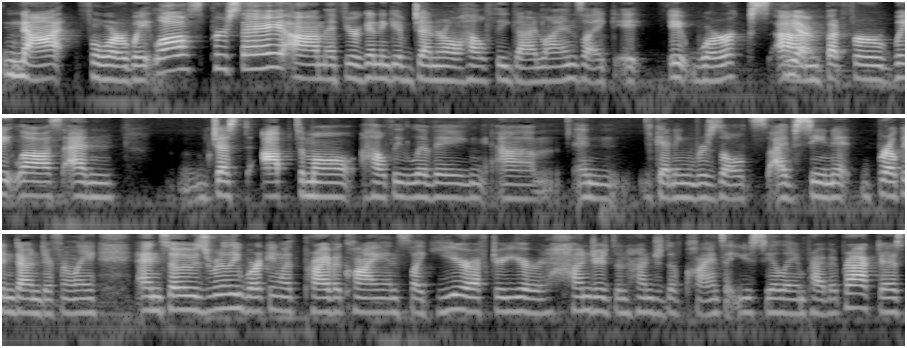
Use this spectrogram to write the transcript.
not for weight loss per se. Um, if you're going to give general healthy guidelines, like it, it works. Um, Yeah. But for weight loss and just optimal healthy living um, and getting results, I've seen it broken down differently. And so it was really working with private clients, like year after year, hundreds and hundreds of clients at UCLA in private practice,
